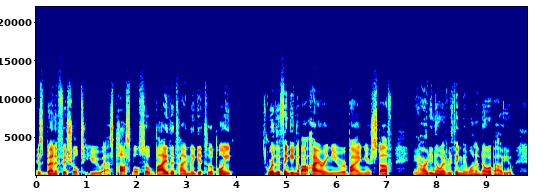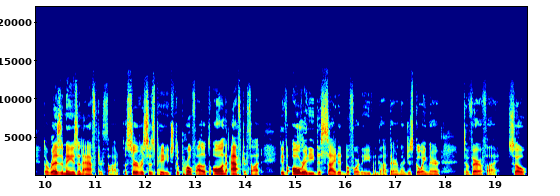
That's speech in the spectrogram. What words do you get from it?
as beneficial to you as possible so by the time they get to the point where they're thinking about hiring you or buying your stuff they already know everything they want to know about you the resume is an afterthought. The services page, the profile, it's all an afterthought. they've already decided before they even got there and they're just going there to verify. So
